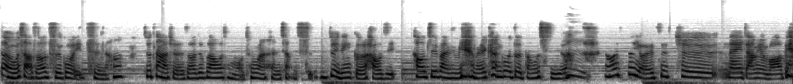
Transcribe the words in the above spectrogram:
对，我小时候吃过一次，然后就大学的时候就不知道为什么我突然很想吃，就已经隔了好几好几百年 也没看过这东西了。嗯。然后就有一次去那一家面包店，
